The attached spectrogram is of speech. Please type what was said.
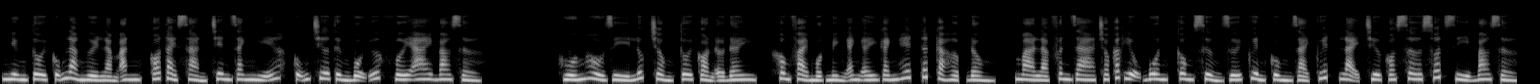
nhưng tôi cũng là người làm ăn, có tài sản trên danh nghĩa, cũng chưa từng bội ước với ai bao giờ. Huống hồ gì lúc chồng tôi còn ở đây, không phải một mình anh ấy gánh hết tất cả hợp đồng, mà là phân ra cho các hiệu buôn công xưởng dưới quyền cùng giải quyết lại chưa có sơ suất gì bao giờ.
